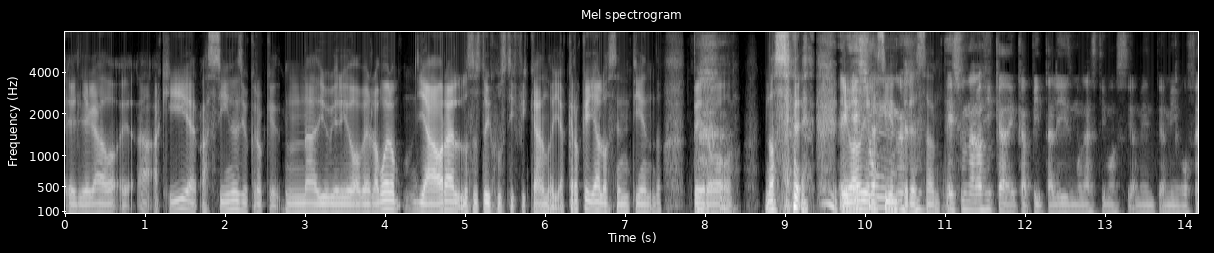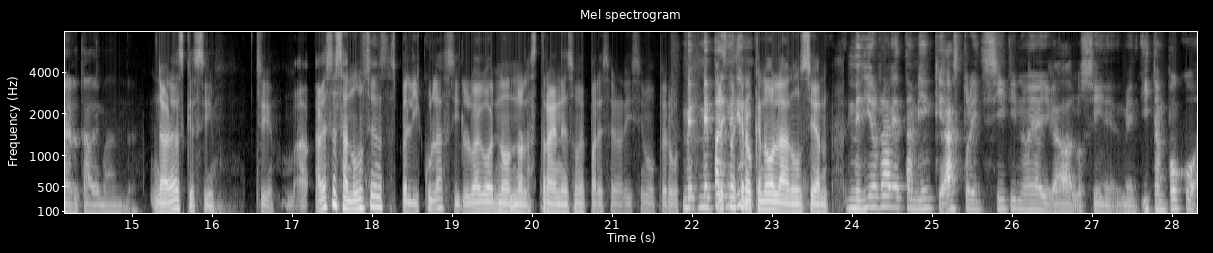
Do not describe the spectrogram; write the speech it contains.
eh, llegado eh, aquí a, cines, yo creo que nadie hubiera ido a verla. Bueno, y ahora los estoy justificando, ya creo que ya los entiendo, pero... No sé, igual hubiera sido interesante. Es una lógica de capitalismo, lastimosamente, amigo. Oferta-demanda. La verdad es que sí. Sí, a, veces anuncian estas películas y luego no, no las traen, eso me parece rarísimo, pero me, esta creo que no la anunciaron. Me dio rabia también que Asteroid City no haya llegado a los cines, y tampoco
